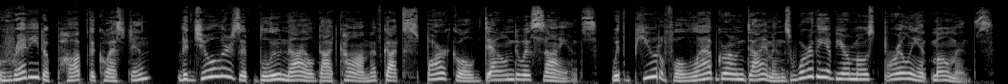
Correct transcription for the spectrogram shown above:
Ready to pop the question? The jewelers at BlueNile.com have got sparkle down to a science with beautiful lab grown diamonds worthy of your most brilliant moments.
